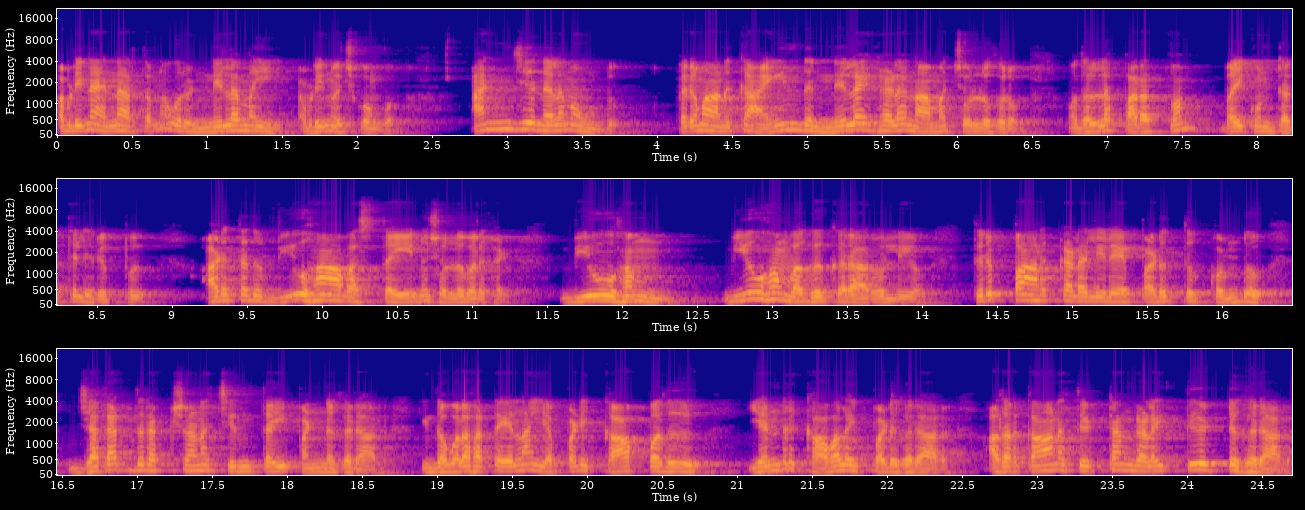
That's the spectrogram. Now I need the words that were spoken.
அப்படின்னா என்ன அர்த்தம்னா ஒரு நிலைமை அப்படின்னு வச்சுக்கோங்க. அஞ்சு நிலைமை உண்டு. பெருமானுக்கு ஐந்து நிலைகளை நாம் சொல்லுகிறோம். முதல்ல பரத்வம் வைகுண்டத்தில் இருப்பு. அடுத்தது வியூகாவஸ்தைன்னு சொல்லுவார்கள். வியூகம் வியூகம் வகுக்கிறாரோ இல்லையோ? திருப்பார்க்கடலிலே படுத்துக்கொண்டு ஜகத்ரக்ஷண சிந்தை பண்ணுகிறார். இந்த உலகத்தை எல்லாம் எப்படி காப்பது என்று கவலைப்படுகிறார். அதற்கான திட்டங்களை தீட்டுகிறார்.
